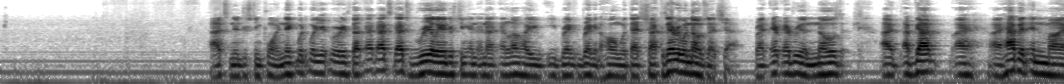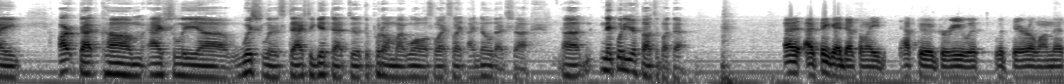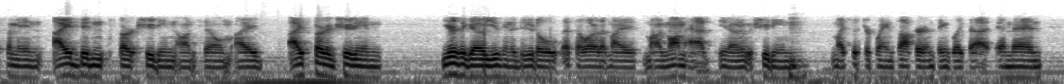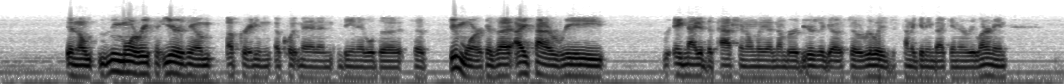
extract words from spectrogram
That's an interesting point, Nick. What, what are, your, what are your thoughts? That's that's really interesting, and, and I, I, love how you, you bring bring it home with that shot because everyone knows that shot, right? Everyone knows. I, I've got I I have it in my art.com actually uh, wish list to actually get that to, to put on my wall so I, so I, I know that shot. Uh, Nick, what are your thoughts about that? I, I think I definitely have to agree with, with Darryl on this. I mean, I didn't start shooting on film. I I started shooting years ago using a digital SLR that my, my mom had, you know, and it was shooting mm-hmm. my sister playing soccer and things like that. And then in the more recent years, you know, upgrading equipment and being able to, to do more because I, I kind of re ignited the passion only a number of years ago. So really just kind of getting back in and relearning.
